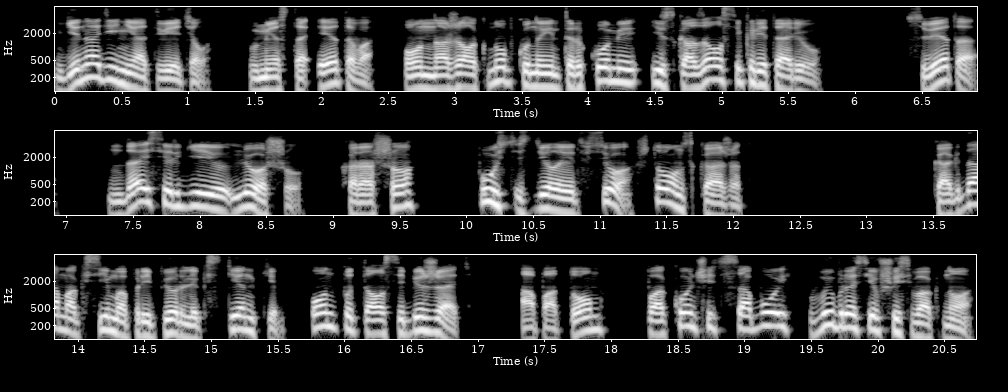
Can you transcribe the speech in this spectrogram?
Геннадий не ответил. Вместо этого он нажал кнопку на интеркоме и сказал секретарю. «Света, дай Сергею Лёшу, хорошо? Пусть сделает все, что он скажет». Когда Максима приперли к стенке, он пытался бежать, а потом покончить с собой, выбросившись в окно.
